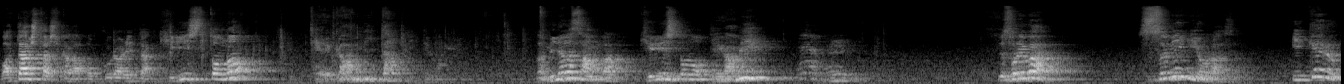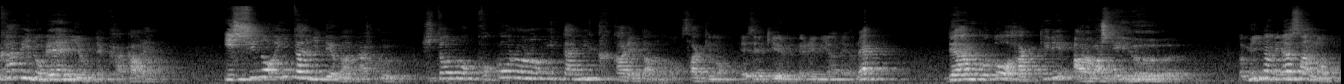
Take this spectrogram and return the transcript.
私たちから送られたキリストの手紙だって言ってるわけ。皆さんはキリストの手紙。でそれは墨によらず生ける神の霊によって書かれる石の板にではなく人の心の板に書かれたもの。さっきのエゼキエルエレミアだよね。であることをはっきり表している。みんな皆さんの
